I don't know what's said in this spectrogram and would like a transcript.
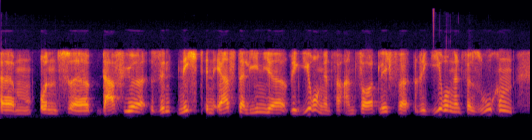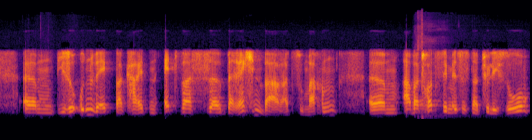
Ähm, und äh, dafür sind nicht in erster Linie Regierungen verantwortlich. Regierungen versuchen, ähm, diese Unwägbarkeiten etwas äh, berechenbarer zu machen. Ähm, aber trotzdem ist es natürlich so,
